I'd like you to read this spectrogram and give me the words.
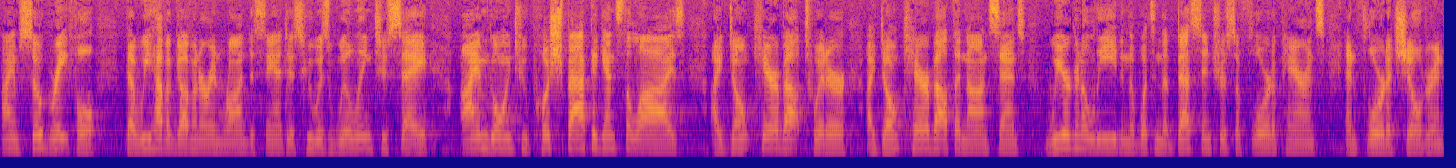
I am so grateful that we have a governor in Ron DeSantis who is willing to say, I am going to push back against the lies. I don't care about Twitter. I don't care about the nonsense. We are going to lead in the, what's in the best interest of Florida parents and Florida children.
